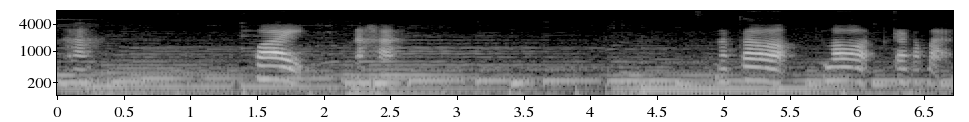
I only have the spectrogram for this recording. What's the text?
นะคะไขว้นะคะ แล้วก็ลอดกากบาท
